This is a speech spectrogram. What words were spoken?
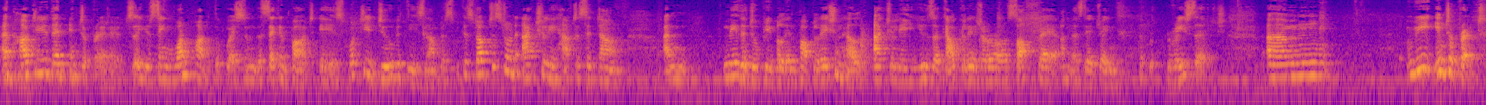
and how do you then interpret it? So you're saying one part of the question, the second part is, what do you do with these numbers? Because doctors don't actually have to sit down and neither do people in population health actually use a calculator or software unless they're doing research. Um, we interpret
